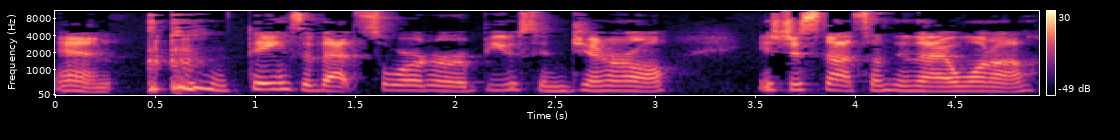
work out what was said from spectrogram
and things of that sort or abuse in general is just not something that I want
